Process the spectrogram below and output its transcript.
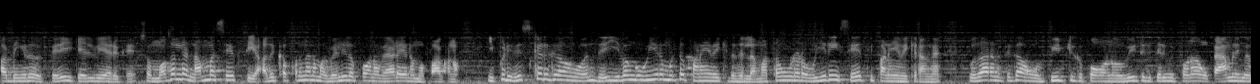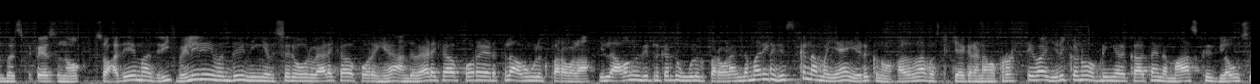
அப்படிங்கிறது ஒரு பெரிய கேள்வியாக இருக்குது ஸோ முதல்ல நம்ம சேஃப்டி அதுக்கப்புறம் தான் நம்ம வெளியில் போன வேலையை நம்ம பார்க்கணும். இப்படி ரிஸ்க் எடுக்கிறவங்க வந்து இவங்க உயிரை மட்டும் பணைய வைக்கிறது இல்லை. மற்றவங்களோட உயிரையும் சேர்த்து பணைய வைக்கிறாங்க. உதாரணத்துக்கு அவங்க வீட்டுக்கு போகணும் வீட்டுக்கு திரும்பி போனால் அவங்க ஃபேமிலி மெம்பர்ஸ்க்கு பேசணும் ஸோ அதே மாதிரி வெளியிலேயும் வந்து நீங்கள் சரி ஒரு வேலைக்காக போகிறீங்க அந்த வேலைக்காக போகிற இடத்துல அவங்களுக்கு பரவலாம். இல்லை அவங்க கிட்ட இருக்கிறது உங்களுக்கு பரவலாம். இந்த மாதிரி ரிஸ்க் நம்ம ஏன் எடுக்கணும்? அதான் ஃபஸ்ட்டு கேட்குறேன் நம்ம ப்ரொடக்டிவாக இருக்கணும் அப்படிங்கிறக்காக தான் இந்த மாஸ்க் க்ளவுஸ்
